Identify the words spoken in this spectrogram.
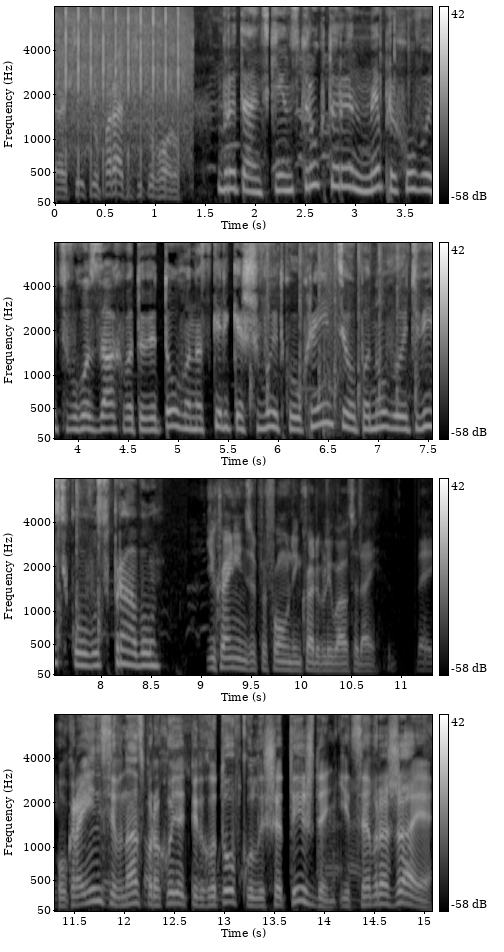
е, тільки вперед і тільки вгору. Британські інструктори не приховують свого захвату від того, наскільки швидко українці опановують військову справу. Українці в нас проходять підготовку лише тиждень, і це вражає.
